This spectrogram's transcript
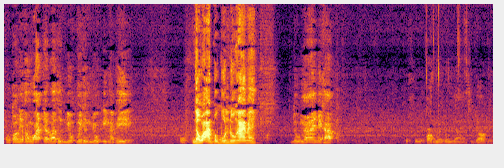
โอ้ตอนนี้ต้องวัดกันว่าถึงยุคไม่ถึงยุคอีกนะพี่โอ้โหเนื้อว่านบุบุญดูง่ายไหม ดูง่ายไหมครับโอ้โหกล้องเงินลงยาสุดยอดเลย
